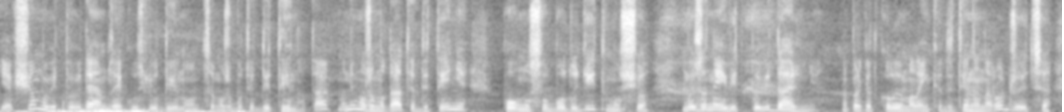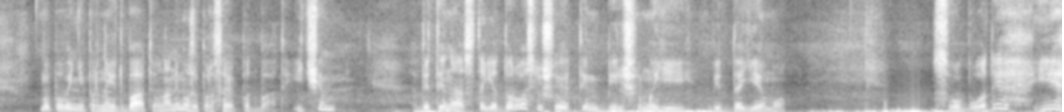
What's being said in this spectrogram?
якщо ми відповідаємо за якусь людину, це може бути дитина, так? ми не можемо дати дитині повну свободу дій, тому що ми за неї відповідальні. Наприклад, коли маленька дитина народжується, ми повинні про неї дбати. Вона не може про себе подбати. І чим дитина стає дорослішою, тим більше ми їй віддаємо свободи, і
